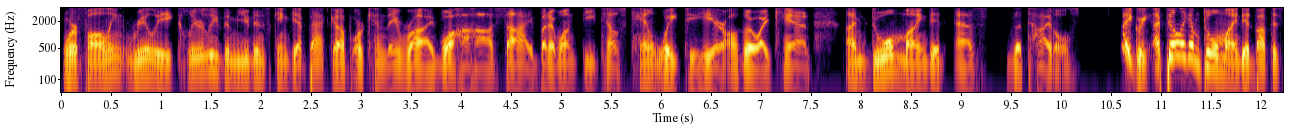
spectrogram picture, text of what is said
we're falling? Really? Clearly, the mutants can get back up, or can they ride? Wahaha, sigh. But I want details. Can't wait to hear, although I can. I'm dual minded as the titles. I agree. I feel like I'm dual minded about this.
